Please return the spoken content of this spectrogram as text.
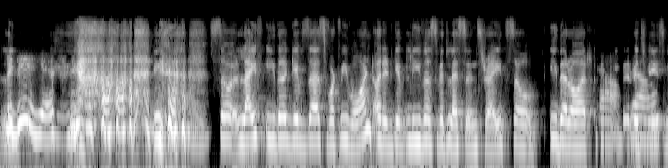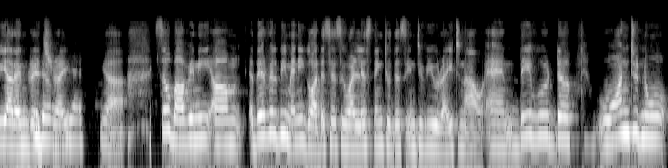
like did, yes yeah. yeah. so life either gives us what we want or it give leave us with lessons right so either or yeah, either yeah. which ways we are enriched either, right yes yeah. So, Bhavini, um, there will be many goddesses who are listening to this interview right now, and they would uh, want to know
